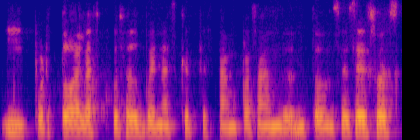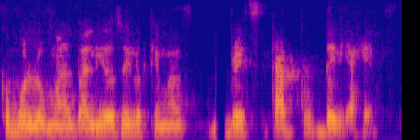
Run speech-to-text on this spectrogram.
y por todas las cosas buenas que te están pasando. Entonces eso es como lo más valioso y lo que más rescato de viajes.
